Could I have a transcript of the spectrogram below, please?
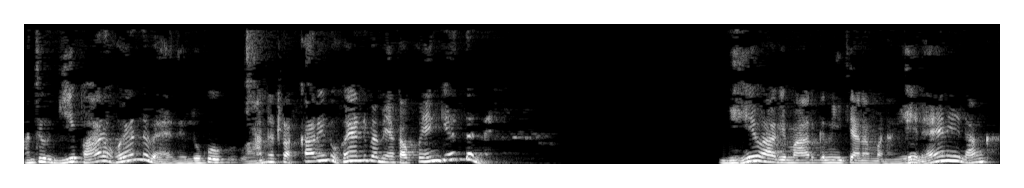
අන්තිමට ගියේ පාර හොයන්න බෑ. මේ ලොකු වාහන ට්‍රක් කාරෙන් හොයන්න බෑ. මෙයා කප්පෙන් ගියත් දන්නේ නැහැ. මෙහෙ වාගේ මාර්ග නීති අනම්මනම් එහෙ නෑනේ ලංකා.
